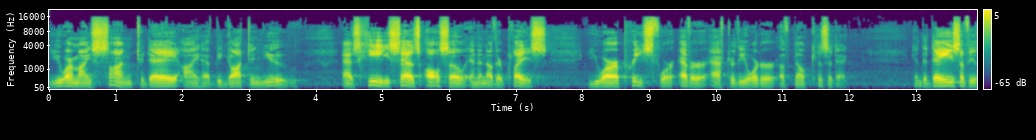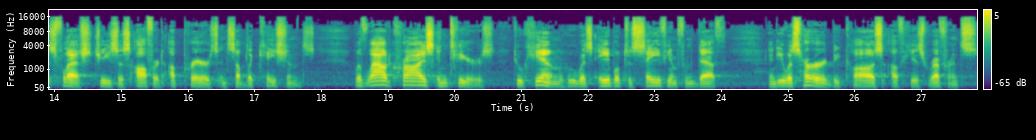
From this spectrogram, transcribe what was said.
you are my son, today I have begotten you. As he says also in another place, You are a priest forever after the order of Melchizedek. In the days of his flesh, Jesus offered up prayers and supplications with loud cries and tears to him who was able to save him from death, and he was heard because of his reverence.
